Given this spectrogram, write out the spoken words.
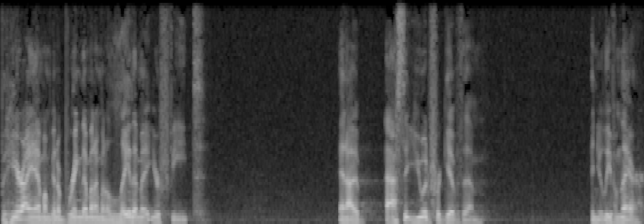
But here I am. I'm going to bring them and I'm going to lay them at your feet. And I ask that you would forgive them. And you leave them there.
